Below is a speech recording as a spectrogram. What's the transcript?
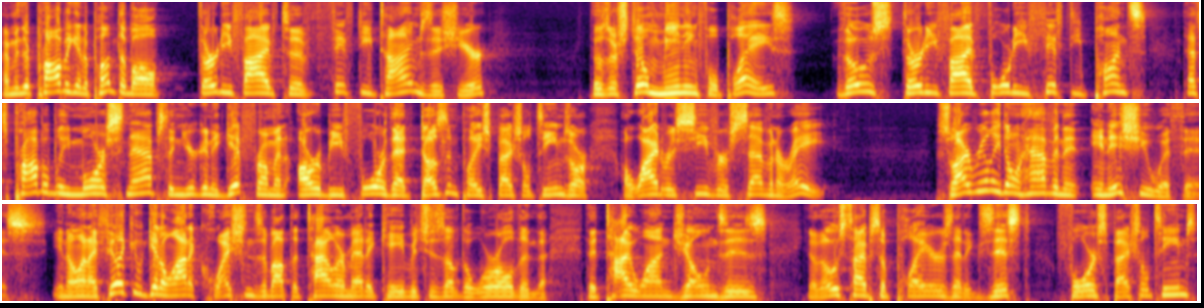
I mean, they're probably going to punt the ball 35 to 50 times this year. Those are still meaningful plays. Those 35, 40, 50 punts, that's probably more snaps than you're going to get from an RB4 that doesn't play special teams or a wide receiver 7 or 8. So I really don't have an, an issue with this, you know, and I feel like we get a lot of questions about the Tyler Matakeviches of the world and the, the Taiwan Joneses, you know, those types of players that exist for special teams.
